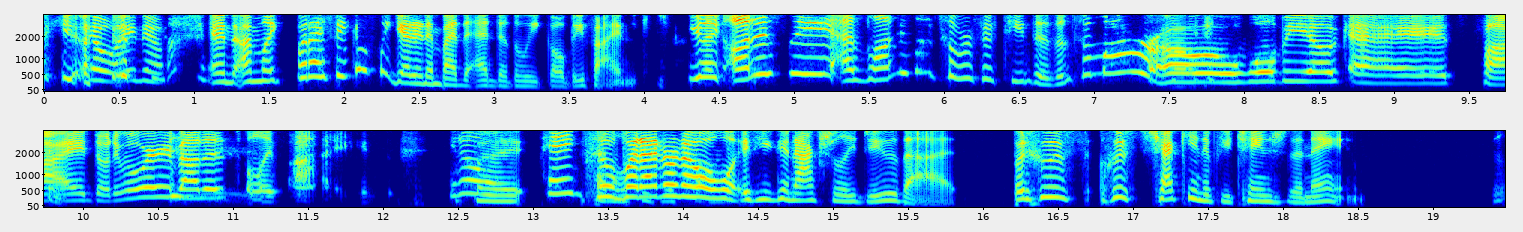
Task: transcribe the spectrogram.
Yeah. no, I know. And I'm like, but I think if we get it in by the end of the week, we'll be fine. You're like, honestly, as long as October 15th isn't tomorrow, we'll be okay. It's fine. Don't even worry about it. It's totally fine. You know, But paying so, but I don't know fine. if you can actually do that. But who's who's checking if you change the name? Mm,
